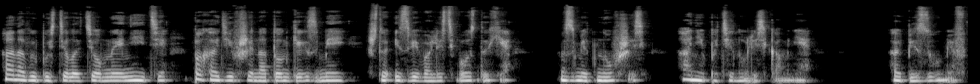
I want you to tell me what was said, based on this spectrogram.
она выпустила темные нити, походившие на тонких змей, что извивались в воздухе. Взметнувшись, они потянулись ко мне. Обезумев,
